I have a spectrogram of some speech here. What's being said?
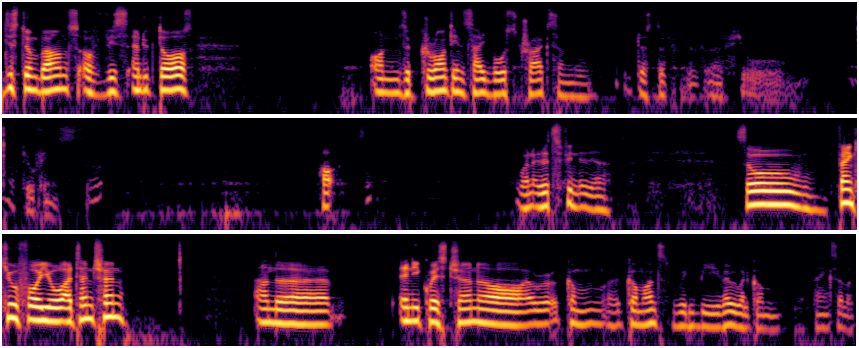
disturbance of these inductors on the current inside those tracks and uh, just a, few a few things. How when it's finished, yeah. So thank you for your attention and. Uh, any question or com uh, comments will be very welcome. Thanks a lot.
